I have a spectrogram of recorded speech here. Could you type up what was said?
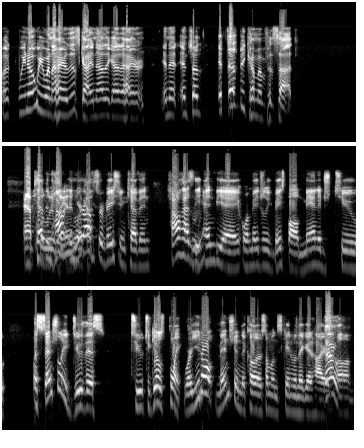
well we know we want to hire this guy and now they got to hire and it and so it does become a facade Absolutely. Kevin, how, And in your observation, Kevin, how has the mm-hmm. NBA or Major League Baseball managed to essentially do this to to Gil's point, where you don't mention the color of someone's skin when they get hired? No. Um,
